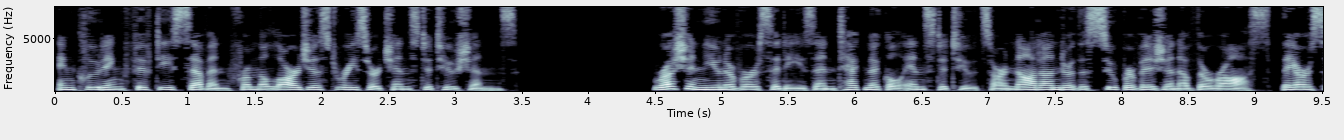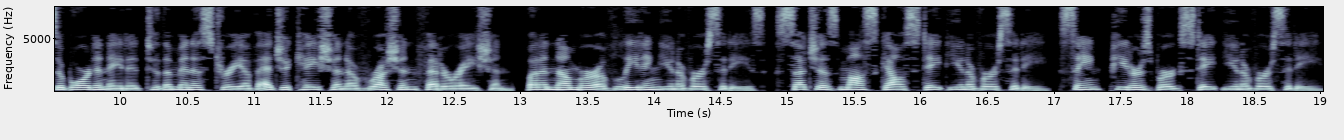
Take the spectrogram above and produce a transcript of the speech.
including 57 from the largest research institutions. Russian universities and technical institutes are not under the supervision of the ROS, they are subordinated to the Ministry of Education of Russian Federation, but a number of leading universities, such as Moscow State University, St. Petersburg State University,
